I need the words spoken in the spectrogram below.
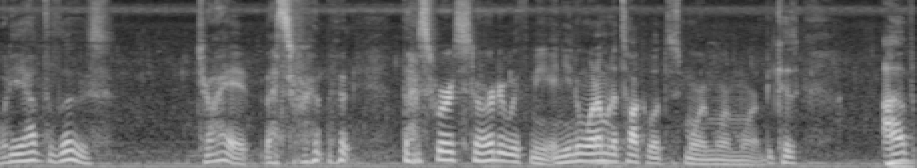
what do you have to lose? Try it. That's where that's where it started with me. And you know what? I'm going to talk about this more and more and more because I've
